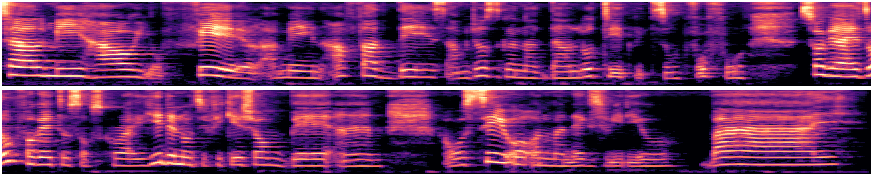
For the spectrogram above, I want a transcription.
tell me how you feel. I mean after this i'm just gonna download it with some fufu. So guys don't forget to subscribe hit the notification bell and i will see you all on my next video. Bye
